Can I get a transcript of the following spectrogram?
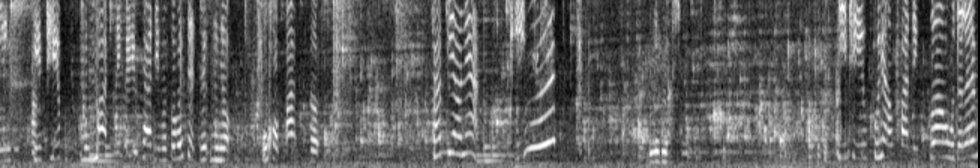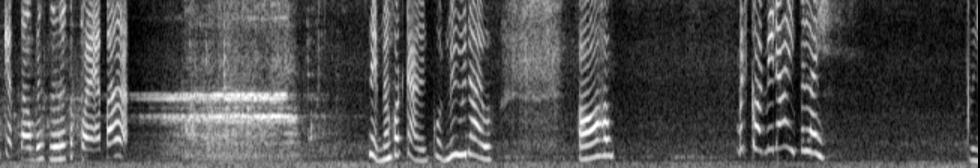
นี่ทิปทิปมึงปั่นยังไงแค่นี้มันก็ไม่เสร็จให้มึงหรอกกูขอปั่นเถอะแป๊บเดียวเนี่ยพี่ทีมกูอยาก ปั่นอีกเครื่องกูจะได้เก็บตังค์ไปซื้อสแควร์ป่ะเน็ตมันโคตรกากเลยกดไม่ได้วะอ๋อเขามันกดไม่ได้เป็นไรรี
